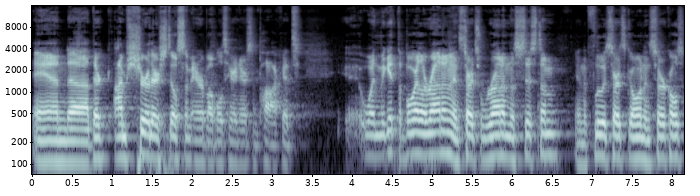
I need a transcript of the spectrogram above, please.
And uh, there, I'm sure there's still some air bubbles here and there, some pockets when we get the boiler running and starts running the system and the fluid starts going in circles,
